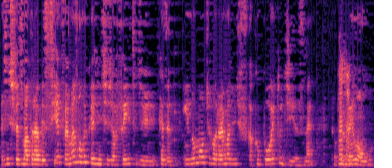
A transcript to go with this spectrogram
A gente fez uma travessia, foi a mais longa que a gente já fez de. Quer dizer, no Monte Roraima a gente acampou oito dias, né? Então foi Uhum. bem longo.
